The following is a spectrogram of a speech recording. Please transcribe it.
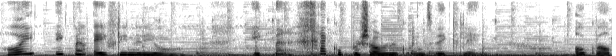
Hoi, ik ben Eveline de Jong. Ik ben gek op persoonlijke ontwikkeling. Ook wel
